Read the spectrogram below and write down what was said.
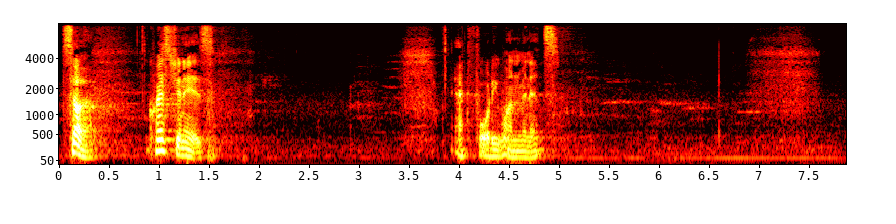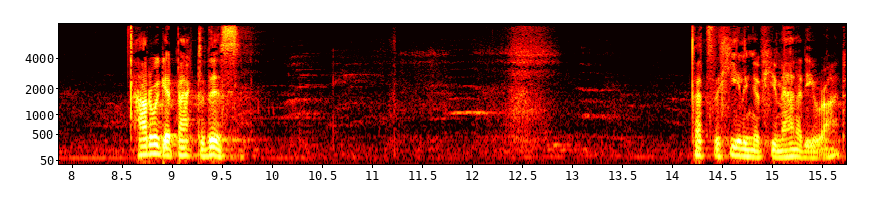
So, question is at 41 minutes. How do we get back to this? That's the healing of humanity, right?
